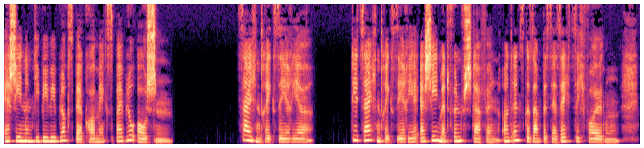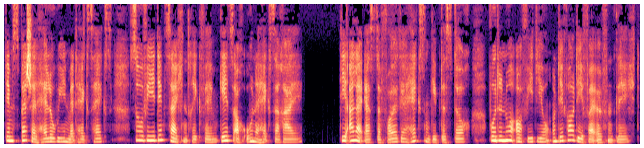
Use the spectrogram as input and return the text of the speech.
erschienen die Bibi Blocksberg Comics bei Blue Ocean. Zeichentrickserie die Zeichentrickserie erschien mit fünf Staffeln und insgesamt bisher 60 Folgen, dem Special Halloween mit Hex Hex sowie dem Zeichentrickfilm Geht's auch ohne Hexerei. Die allererste Folge Hexen gibt es doch wurde nur auf Video und DVD veröffentlicht.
